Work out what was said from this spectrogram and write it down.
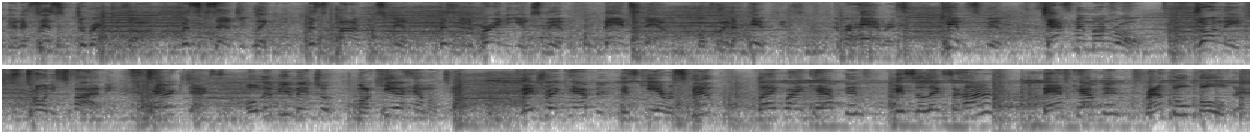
And assistant directors are Mr. Cedric Lake, Mr. Byron Smith, Mr. DeBrandian Smith, Band Staff, McQuita Pipkins, Deborah Harris, Kim Smith, Jasmine Monroe, drum majors Tony Spivey, Tarek Jackson, Olivia Mitchell, Markia Hamilton, majorette captain Miss Kiera Smith, flagline captain Miss Alexa Hunter, band captain Randall Bolden.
